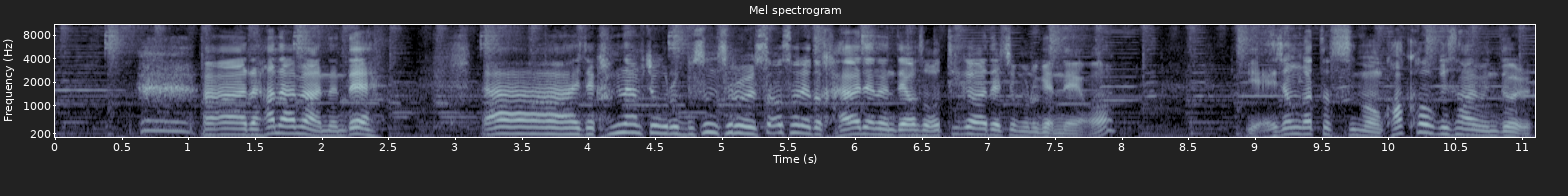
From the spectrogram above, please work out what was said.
아, 나 하나 하면 왔는데, 아, 이제 강남 쪽으로 무슨 수를 써서라도 가야 되는데, 여기서 어떻게 가야 될지 모르겠네요. 예전 같았으면 카카오 기사님들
